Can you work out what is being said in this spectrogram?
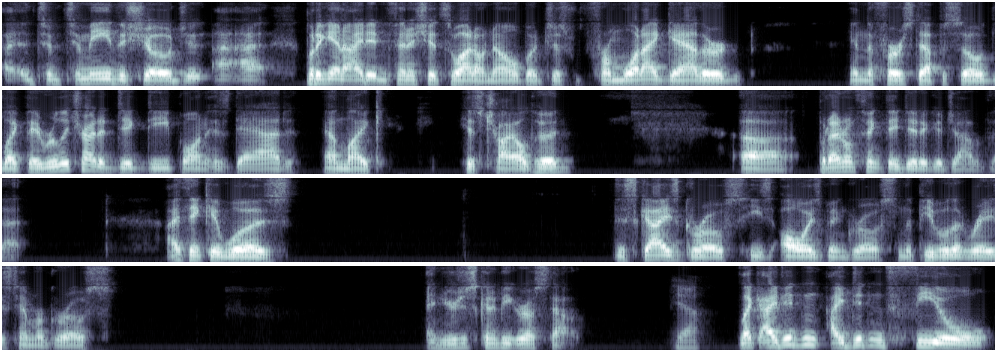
Uh, to to me, the show. Just, I, I, but again, I didn't finish it, so I don't know. But just from what I gathered in the first episode, like they really try to dig deep on his dad and like his childhood. Uh, but I don't think they did a good job of that. I think it was this guy's gross. He's always been gross, and the people that raised him are gross. And you're just going to be grossed out. Yeah. Like I didn't. I didn't feel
